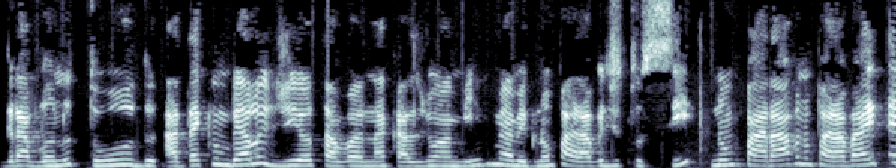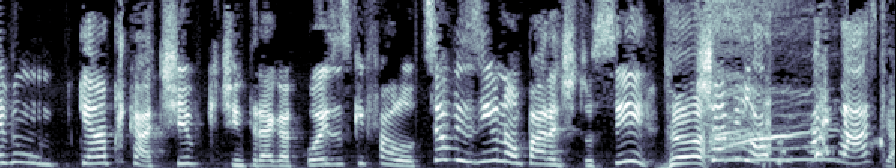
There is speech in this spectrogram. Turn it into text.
gravando tudo. Até que um belo dia eu tava na casa de um amigo, meu amigo não parava de tossir, não parava, não parava. Aí teve um pequeno aplicativo que te entrega coisas que falou: seu vizinho não para de tossir? Chame logo uma farmácia.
